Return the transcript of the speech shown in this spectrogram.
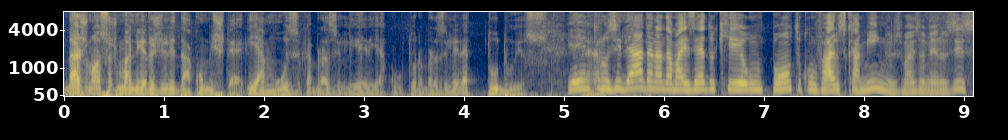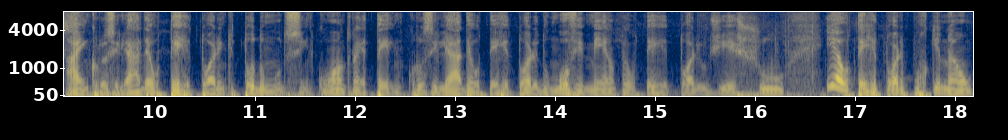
das nossas maneiras de lidar com o mistério. E a música brasileira e a cultura brasileira é tudo isso. E a né? encruzilhada nada mais é do que um ponto com vários caminhos, mais ou menos isso? A encruzilhada é o território em que todo mundo se encontra, a te- encruzilhada é o território do movimento, é o território de Exu e é o território, por que não,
